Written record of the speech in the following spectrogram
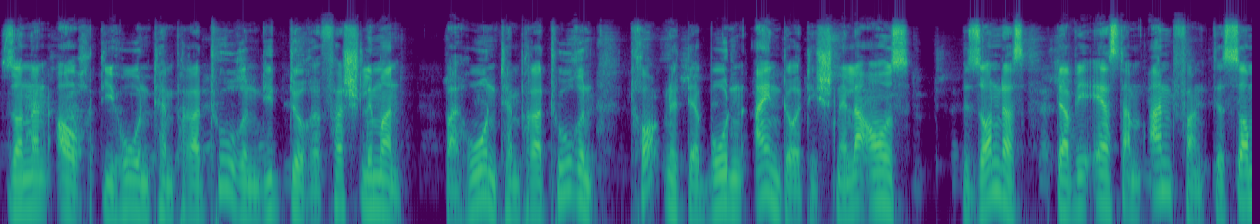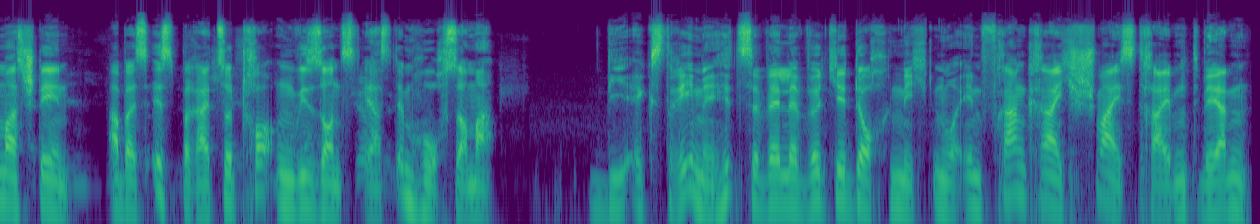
sondern auch die hohen Temperaturen die Dürre verschlimmern. Bei hohen Temperaturen trocknet der Boden eindeutig schneller aus, besonders da wir erst am Anfang des Sommers stehen, aber es ist bereits so trocken wie sonst erst im Hochsommer. Die extreme Hitzewelle wird jedoch nicht nur in Frankreich schweißtreibend werden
